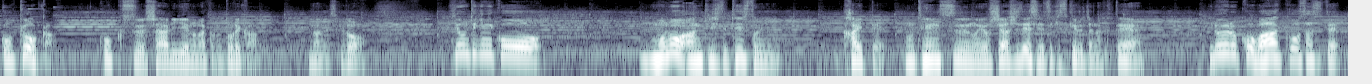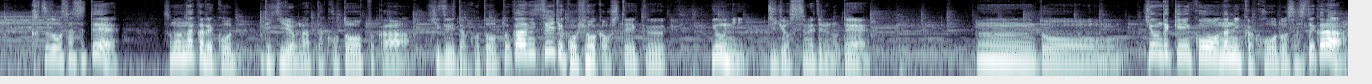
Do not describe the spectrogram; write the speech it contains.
5教科。国数シャーリー A の中のどれかなんですけど基本的にこうものを暗記してテストに書いてこの点数の良し悪しで成績つけるじゃなくていろいろこうワークをさせて活動させてその中でこうできるようになったこととか気づいたこととかについてこう評価をしていくように授業を進めてるのでうんと基本的にこう何か行動させてから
